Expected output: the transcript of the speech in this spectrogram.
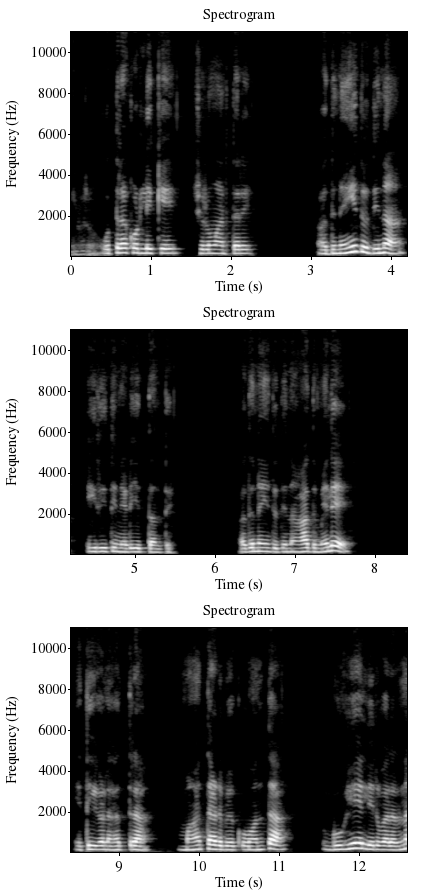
ಇವರು ಉತ್ತರ ಕೊಡಲಿಕ್ಕೆ ಶುರು ಮಾಡ್ತಾರೆ. ಹದಿನೈದು ದಿನ ಈ ರೀತಿ ನಡೆಯುತ್ತಂತೆ. ಹದಿನೈದು ದಿನ ಆದಮೇಲೆ ಯತಿಗಳ ಹತ್ರ ಮಾತಾಡಬೇಕು ಅಂತ ಗುಹೆಯಲ್ಲಿರುವರನ್ನ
